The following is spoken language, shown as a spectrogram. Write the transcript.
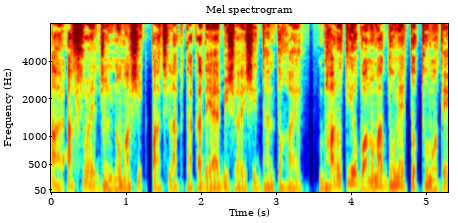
আর আশ্রয়ের জন্য মাসিক পাঁচ লাখ টাকা দেয়ার বিষয়ে সিদ্ধান্ত হয়। ভারতীয় গণমাধ্যমের তথ্যমতে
